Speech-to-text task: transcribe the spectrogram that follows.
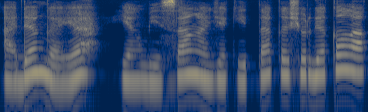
ada nggak ya yang bisa ngajak kita ke surga kelak.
